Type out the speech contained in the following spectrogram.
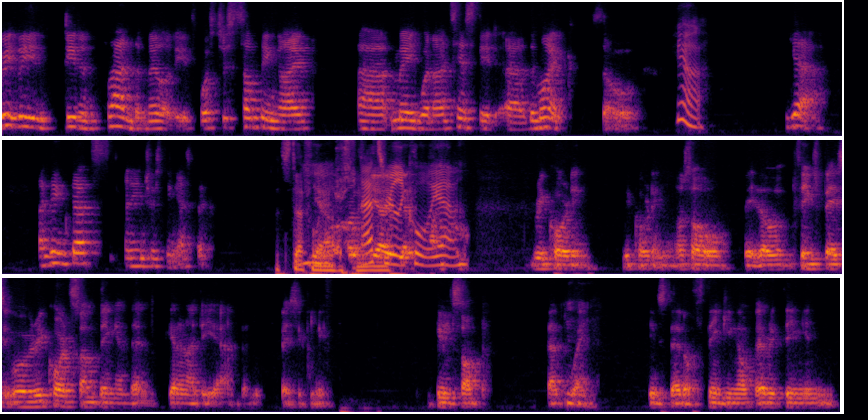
really didn't plan the melody. It was just something I uh, made when I tested uh, the mic. So Yeah. yeah, I think that's an interesting aspect. It's definitely Yeah. interesting. That's Yeah, really that's cool. Yeah. recording, recording. Also, you know, things basically we record something and then get an idea and then it basically builds up that way. Instead of thinking of everything in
